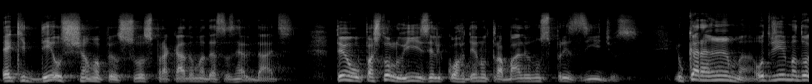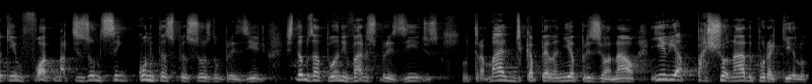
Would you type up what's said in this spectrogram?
é que Deus chama pessoas para cada uma dessas realidades. Tem o pastor Luiz, ele coordena o trabalho nos presídios. E o cara ama. Outro dia ele mandou aqui foto, batizou não sei quantas pessoas no presídio. Estamos atuando em vários presídios, o trabalho de capelania prisional, e ele é apaixonado por aquilo.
